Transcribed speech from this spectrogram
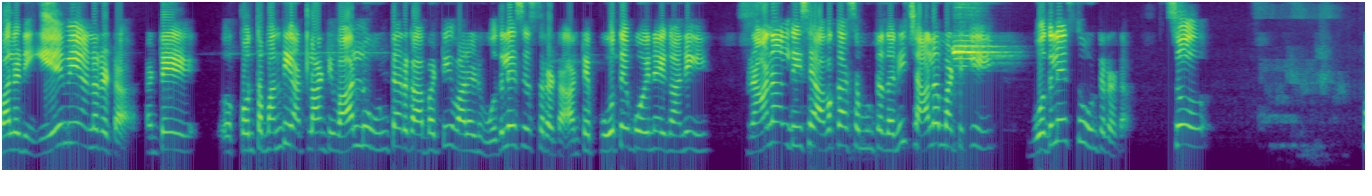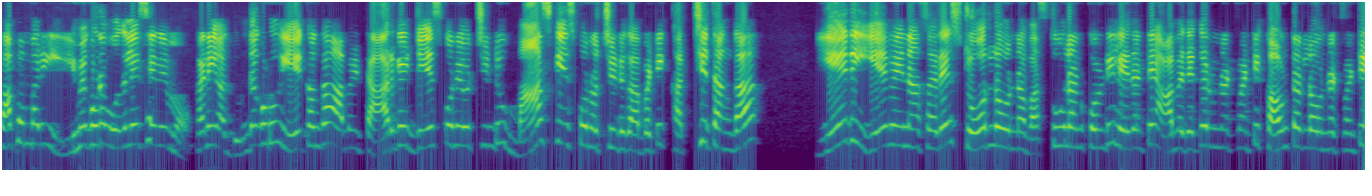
వాళ్ళని ఏమీ అనరట. అంటే కొంతమంది అట్లాంటి వాళ్ళు ఉంటారు కాబట్టి వాళ్ళని వదిలేసేస్తారట. అంటే పోతే పోయినాయి కానీ ప్రాణాలు తీసే అవకాశం ఉంటుందని చాలా మట్టుకి వదిలేస్తూ ఉంటారట. సో పాపం మరి ఈమె కూడా వదిలేసేదేమో. కానీ ఆ దుండగుడు ఏకంగా ఆమెను టార్గెట్ చేసుకొని వచ్చిండు మాస్క్ వేసుకొని వచ్చిండు కాబట్టి ఖచ్చితంగా ఏది ఏమైనా సరే స్టోర్లో ఉన్న వస్తువులు అనుకోండి లేదంటే ఆమె దగ్గర ఉన్నటువంటి కౌంటర్లో ఉన్నటువంటి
